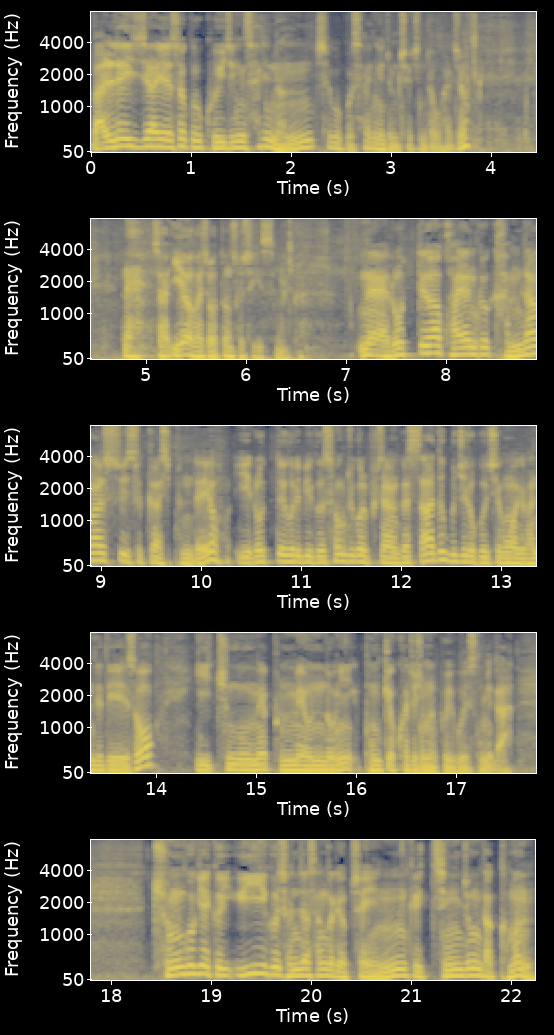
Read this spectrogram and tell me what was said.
말레이시아에서 그 고의적인 살인은 최고 그 사형에 좀 처진다고 하죠. 네. 자, 이어가죠. 어떤 소식이 있습니까? 네, 롯데가 과연 그 감당할 수 있을까 싶은데요. 이 롯데그룹이 그 성주골프장을 그 사드 부지로 그 제공하기로 한 데 대해서 이 중국 내 불매 운동이 본격화 조짐을 보이고 있습니다. 중국의 그 위이 그 전자상거래 업체인 그 징중닷컴은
